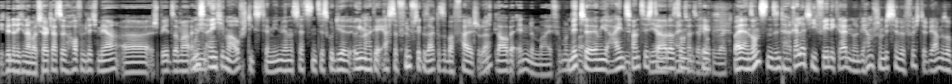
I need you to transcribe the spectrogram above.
ich bin ja nicht in der Amateurklasse, hoffentlich mehr. Äh, Spätsommer. Wann ist Uni- eigentlich immer Aufstiegstermin? Wir haben das letztens diskutiert. Irgendjemand hat der erste Fünfte gesagt, das ist aber falsch, oder? Ich glaube Ende Mai, 25. Mitte, irgendwie 21. ja, oder so. 21 hätte ich Okay. gesagt. Weil ansonsten sind da relativ wenig Rennen und wir haben schon ein bisschen befürchtet. Wir haben so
